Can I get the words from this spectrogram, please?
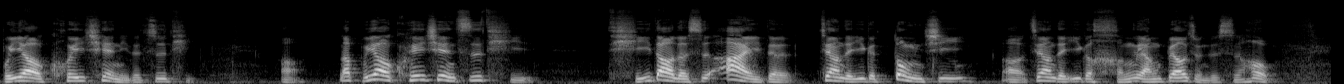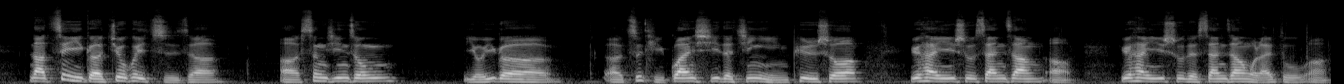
不要亏欠你的肢体，啊，那不要亏欠肢体，提到的是爱的这样的一个动机啊，这样的一个衡量标准的时候，那这一个就会指着，呃，圣经中有一个呃肢体关系的经营，譬如说约翰一书三章啊。约翰一书的三章，我来读啊。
